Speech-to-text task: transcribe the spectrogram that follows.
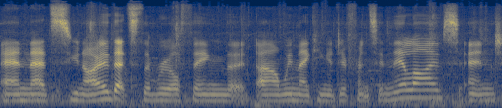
and that's you know that's the real thing that uh, we're making a difference in their lives. And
